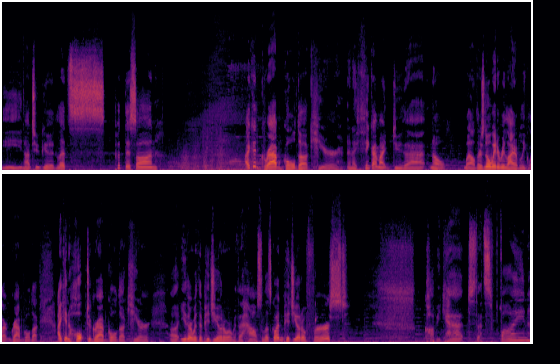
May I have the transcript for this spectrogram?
Eee, not too good. Let's put this on. I could grab Golduck here, and I think I might do that. No, well, there's no way to reliably grab Golduck. I can hope to grab Golduck here, uh, either with a Pidgeotto or with a House. So let's go ahead and Pidgeotto first. Copycat, that's fine.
